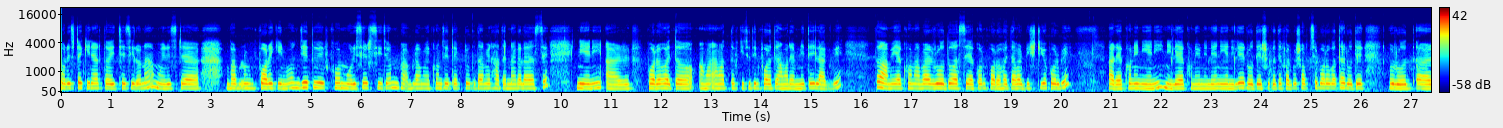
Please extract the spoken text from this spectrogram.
মরিচটা কেনার তো ইচ্ছে ছিল না, মরিচটা ভাবলাম পরে কিনবো। যেহেতু এখন মরিচের সিজন ভাবলাম এখন যেহেতু একটু দামের হাতের নাগালে আছে, নিয়ে নিই। আর পরে হয়তো আমার আমার তো কিছুদিন পরে তো আমার এমনিতেই লাগবে। তো আমি এখন আবার রোদও আছে এখন, পরে হয়তো আবার বৃষ্টিও পড়বে। আর এখনই নিয়ে নিই, নিলে এখনই নিলে, নিয়ে নিলে রোদে শুকাতে পারব। সবচেয়ে বড় কথা রোদে, রোদ আর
